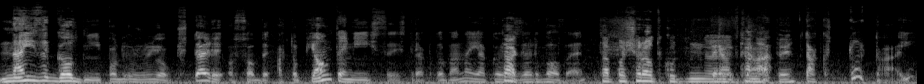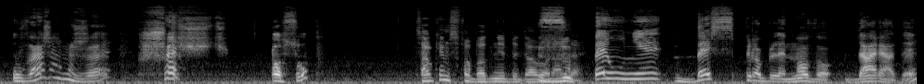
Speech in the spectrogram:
najwygodniej podróżują cztery osoby, a to piąte miejsce jest traktowane jako Tak. rezerwowe. Ta pośrodku Prawda? kanapy. Tak, tutaj uważam, że sześć osób Całkiem swobodnie by dało radę. Zupełnie bezproblemowo da radę.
